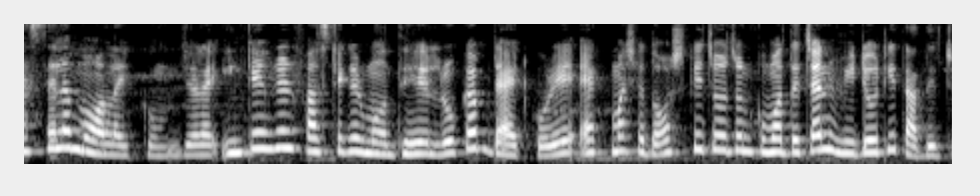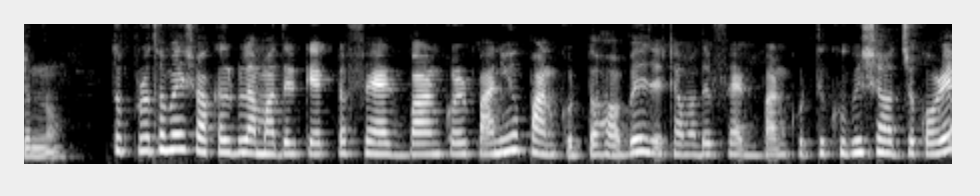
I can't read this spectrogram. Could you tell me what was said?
আসসালামু আলাইকুম। যারা ইন্টারমিডিয়েট ফাস্টিংয়ের মধ্যে লোকআপ ডায়েট করে এক মাসে দশ কেজি ওজন কমাতে চান ভিডিওটি তাদের জন্য। তো প্রথমে সকালবেলা আমাদেরকে একটা ফ্যাট বার্ন করার পানীয় পান করতে হবে, যেটা আমাদের ফ্যাট বার্ন করতে খুবই সাহায্য করে।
